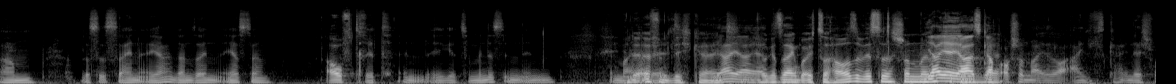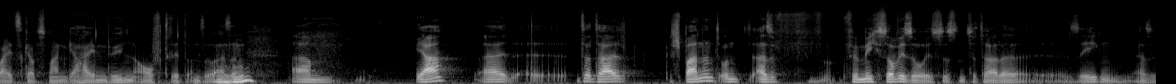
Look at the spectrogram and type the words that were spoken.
Ähm, das ist sein, ja, dann sein erster Auftritt, in, in, zumindest in, in, in In der Welt. Öffentlichkeit. Ja, ja, Ich ja. wollte gerade sagen, bei euch zu Hause wirst du das schon mal. Ja, ja, ja, mitbekommen. es gab auch schon mal so in der Schweiz gab es mal einen geheimen Bühnenauftritt und so. Also Mhm. ähm, ja, äh, total spannend und also für mich sowieso ist es ein totaler äh, Segen. Also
